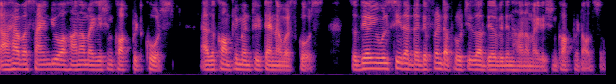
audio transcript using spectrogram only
I have assigned you a HANA Migration Cockpit course as a complimentary 10 hours course. So there you will see that the different approaches are there within HANA Migration Cockpit also.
